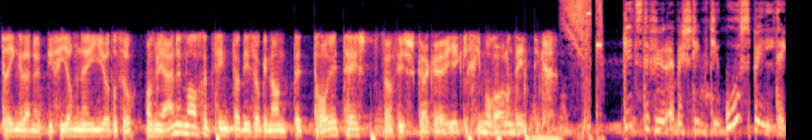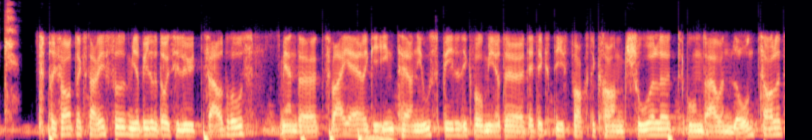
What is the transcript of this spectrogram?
dringen dann nicht bei Firmen ein oder so. Was wir auch nicht machen, sind da die sogenannten Treue-Tests. Das ist gegen jegliche Moral und Ethik. Gibt es dafür eine bestimmte Ausbildung? Die Privatdetektiv Riffel, wir bilden unsere Leute selber aus. Wir haben eine zweijährige interne Ausbildung, wo wir den Detektivpraktikant schulen und auch einen Lohn zahlen.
